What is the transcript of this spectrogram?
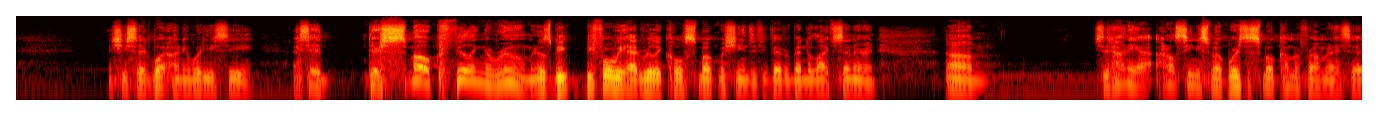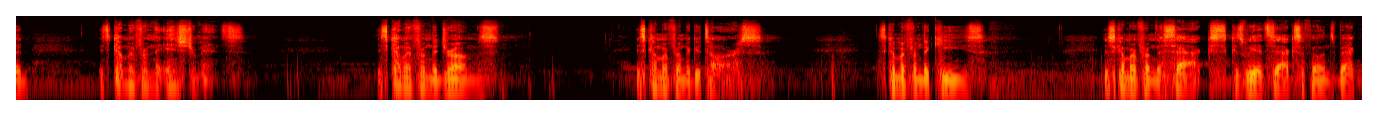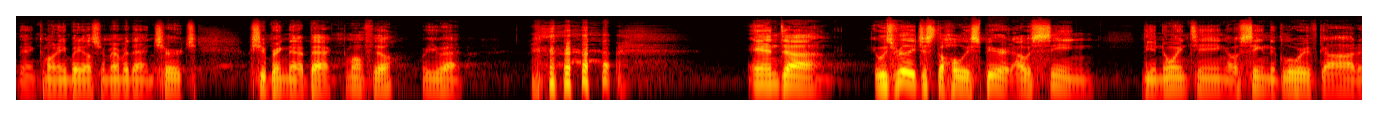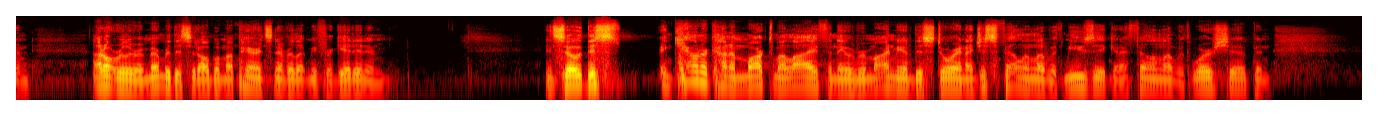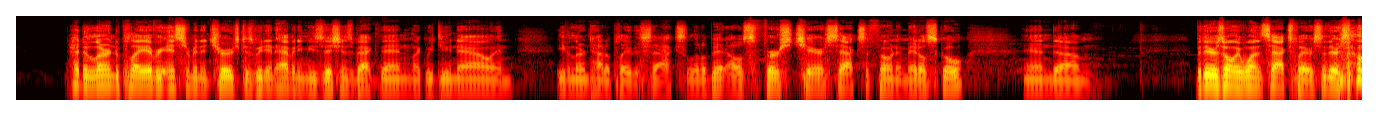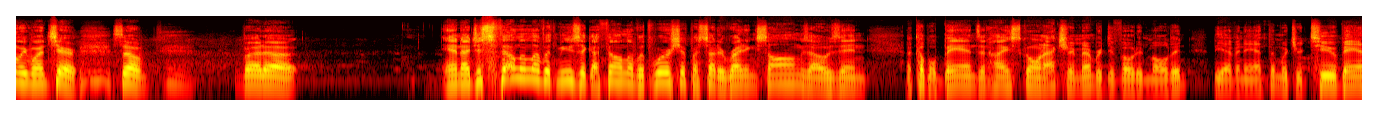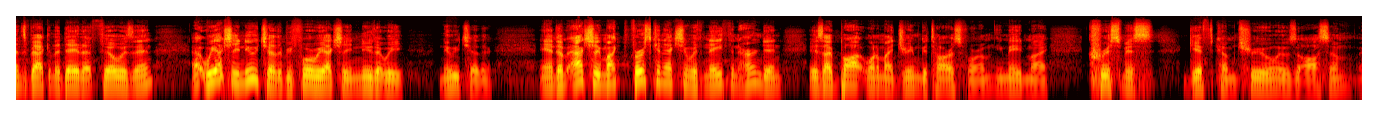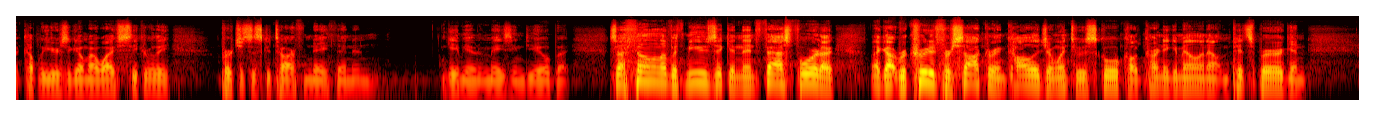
And she said, "What, honey? What do you see?" I said, "There's smoke filling the room." And it was be- before we had really cool smoke machines. If you've ever been to Life Center, and um, she said, "Honey, I-, I don't see any smoke. Where's the smoke coming from?" And I said, "It's coming from the instruments. It's coming from the drums." It's coming from the guitars. It's coming from the keys. It's coming from the sax, because we had saxophones back then. Come on, anybody else remember that in church? We should bring that back. Come on, Phil. Where you at? and uh, it was really just the Holy Spirit. I was seeing the anointing, I was seeing the glory of God, and I don't really remember this at all, but my parents never let me forget it. And, and so this encounter kind of marked my life and they would remind me of this story and i just fell in love with music and i fell in love with worship and had to learn to play every instrument in church because we didn't have any musicians back then like we do now and even learned how to play the sax a little bit. I was first chair saxophone in middle school and um, but there was only one sax player so there's only one chair. So but uh, and i just fell in love with music. I fell in love with worship. I started writing songs. I was in a couple bands in high school, and I actually remember Devoted Molded, the Evan Anthem, which are two bands back in the day that Phil was in. Uh, we actually knew each other before we actually knew that we knew each other. And um, actually, my first connection with Nathan Herndon is I bought one of my dream guitars for him. He made my Christmas gift come true. It was awesome. A couple years ago, my wife secretly purchased this guitar from Nathan and gave me an amazing deal. But so I fell in love with music, and then fast forward, I, I got recruited for soccer in college. I went to a school called Carnegie Mellon out in Pittsburgh, and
